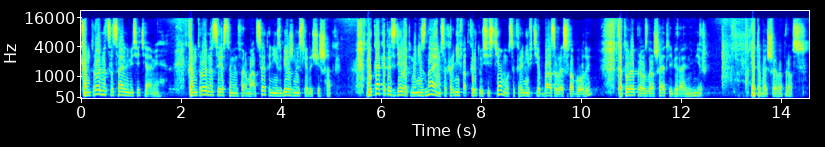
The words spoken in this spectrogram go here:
Контроль над социальными сетями, контроль над средствами информации – это неизбежный следующий шаг. Но как это сделать, мы не знаем, сохранив открытую систему, сохранив те базовые свободы, которые провозглашает либеральный мир. Это большой вопрос.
